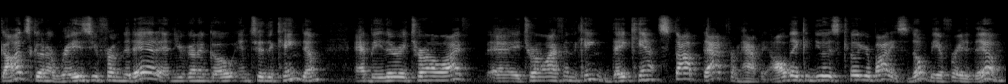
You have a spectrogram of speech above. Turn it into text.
God's going to raise you from the dead and you're going to go into the kingdom and be there eternal life, uh, eternal life in the kingdom. They can't stop that from happening. All they can do is kill your body. So don't be afraid of them,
